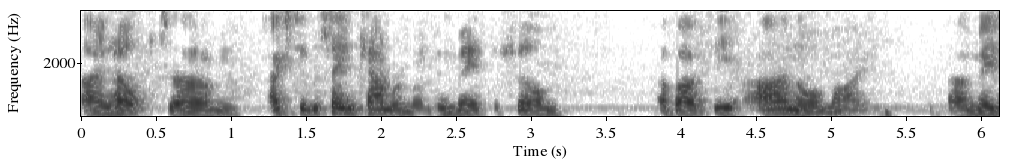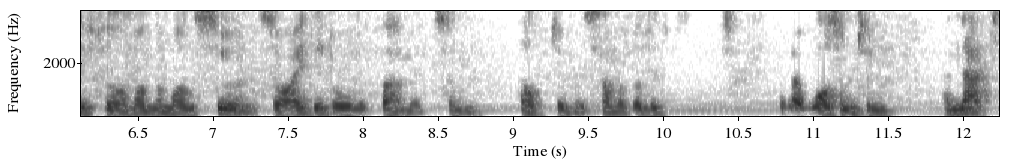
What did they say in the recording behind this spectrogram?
I helped um, actually the same cameraman who made the film about the ore mine uh, made a film on the monsoon. So I did all the permits and helped him with some of the logistics. But I wasn't in, and that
